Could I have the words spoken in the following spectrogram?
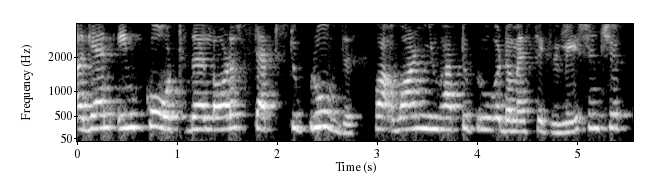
again in court there are a lot of steps to prove this. For one you have to prove a domestic relationship.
